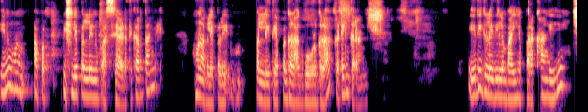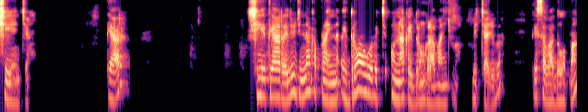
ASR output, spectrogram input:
ਇਹਨੂੰ ਹੁਣ ਆਪਾਂ ਪਿਛਲੇ ਪੱਲੇ ਨੂੰ ਪਾਸੇ ਸਾਈਡ ਤੇ ਕਰ ਦਾਂਗੇ। ਹੁਣ ਅਗਲੇ ਪੱਲੇ ਪੱਲੇ ਤੇ ਆਪਾਂ ਗਲਾ, ਗੋਲ ਗਲਾ ਕਟਿੰਗ ਕਰਾਂਗੇ। ਇਹਦੀ ਗਲੇ ਦੀ ਲੰਬਾਈ ਆਪਾਂ ਰੱਖਾਂਗੇ ਜੀ 6 ਇੰਚ। ਤਿਆਰ? 6 ਤਿਆਰ ਰਹਿ ਜੂ, ਜਿੰਨਾ ਕ ਆਪਣਾ ਇੰਨਾ ਇਧਰੋਂ ਆਊਗਾ ਵਿੱਚ ਉਹਨਾਂ ਕ ਇਧਰੋਂ ਗਲਾ ਬਣ ਜੂਗਾ, ਵਿੱਚ ਆ ਜੂਗਾ। ਤੇ ਸਵਾ ਦੋ ਆਪਾਂ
